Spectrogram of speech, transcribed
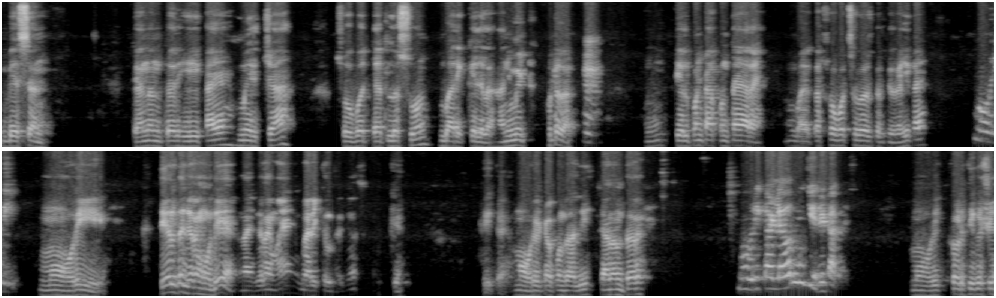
बेसन. त्यानंतर ही काय मिरच्या सोबत त्यात लसूण बारीक केलेला. आणि मीठ. होतं का? तेल पण टाकून तयार आहे. बायका सोबत सगळंच करते हे काय? मोहरी. मोहरी. तेल तर गरम होऊ दे. नाही गरम आहे. बारीक केलं पाहिजे. ओके. ठीक आहे. मोहरी टाकून झाली. त्यानंतर? मोहरी काढल्यावर मग जिरे टाकायचे. मोहरी कळती कशी?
